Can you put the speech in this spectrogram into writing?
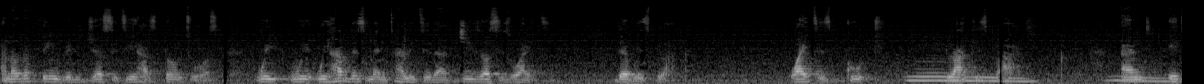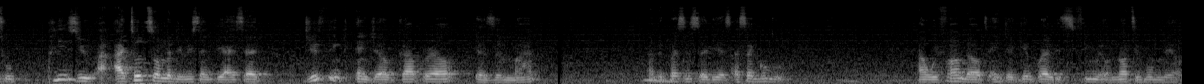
Another thing religiosity has done to us. We, we, we have this mentality that Jesus is white, devil is black. White is good, black is mm. bad. Mm. And it will please you. I, I told somebody recently, I said, Do you think Angel Gabriel is a man? And the mm. person said yes. I said, Google. And we found out Angel Gabriel is female, not even male.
